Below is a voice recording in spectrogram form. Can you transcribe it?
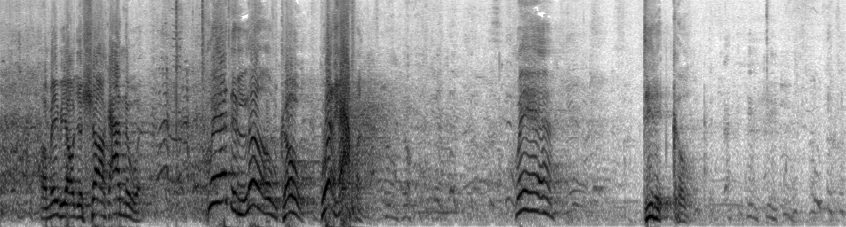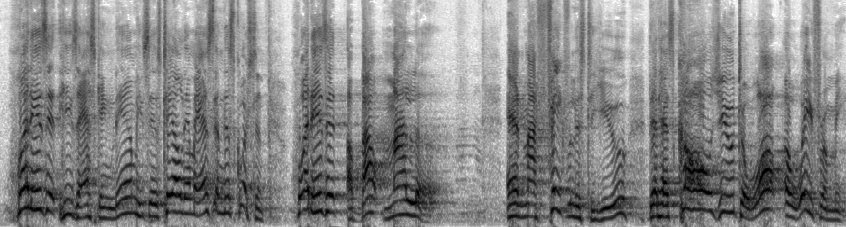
or maybe y'all just shocked. I know it. Where did love go? What happened? Where did it go? What is it he's asking them? He says, Tell them, ask them this question What is it about my love and my faithfulness to you that has caused you to walk away from me?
